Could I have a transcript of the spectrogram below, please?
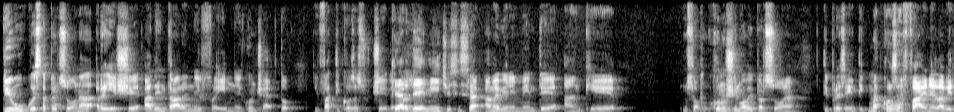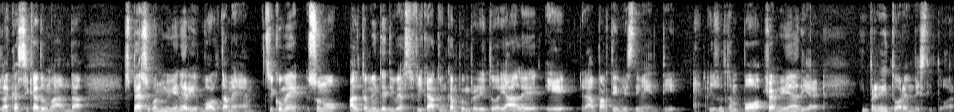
più questa persona riesce ad entrare nel frame, nel concetto. Infatti cosa succede? Creare dei amici, sì sì. Cioè, a me viene in mente anche, non so, conosci nuove persone, ti presenti, ma cosa fai nella vita? La classica domanda Spesso quando mi viene rivolta a me, siccome sono altamente diversificato in campo imprenditoriale e nella parte investimenti, eh, risulta un po', cioè mi viene a dire imprenditore e investitore.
